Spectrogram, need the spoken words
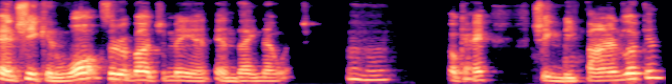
and she can walk through a bunch of men and they know it. Mhm. Okay, she can be fine looking.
